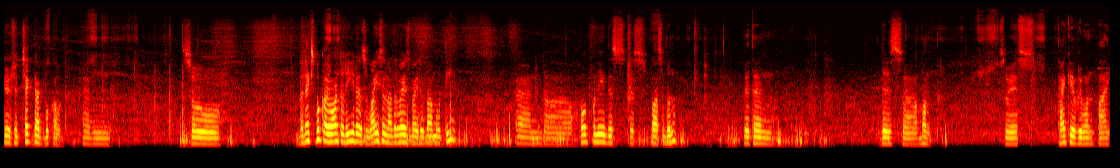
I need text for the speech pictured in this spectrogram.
யூ ஷுட் செக் தட் புக் அவுட் அண்ட் ஸோ The next book I want to read is Wise and Otherwise by Sudha Murthy, and uh, hopefully this is possible within this uh, month. So yes, thank you everyone. Bye.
